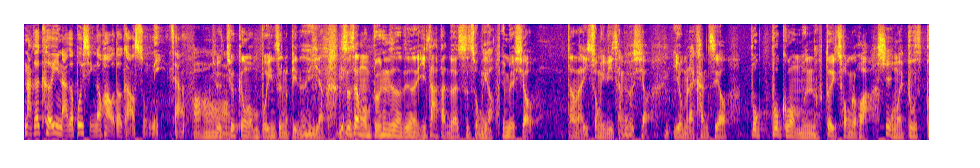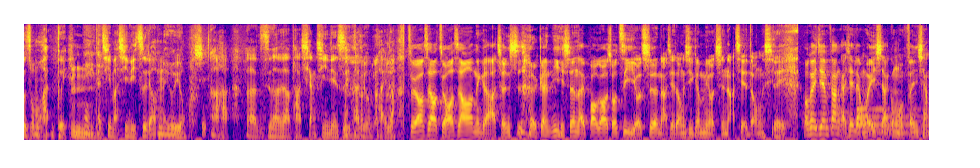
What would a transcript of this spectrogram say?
哪个可以，哪个不行的话，我都告诉你。这样哦，就就跟我们不孕症的病人一样。事实上，我们不孕症的病人一大半都在吃中药，有没有效？当然，以中医立场有效。以我们来看，只要不不跟我们对冲的话，是我们也不不怎么反对。嗯那起码心理治疗很有用。是啊，那那让他相信一件事情，他就很快乐。主要是要主要是要那个啊，诚实的 跟医生来报告说自己有吃了哪些东西，跟没有吃哪些东西。对，OK，今天非常感谢两位医师来跟我们分享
